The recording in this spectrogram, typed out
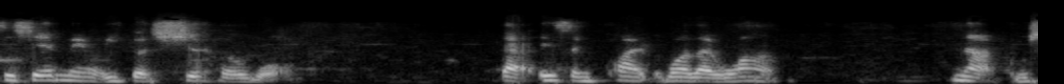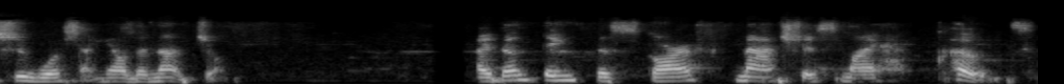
这些没有一个适合我。That isn't quite what I want. 那不是我想要的那种。I don't think the scarf matches my coat.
